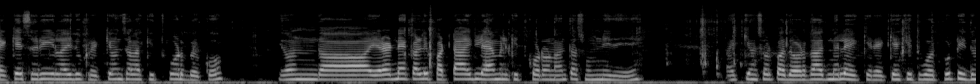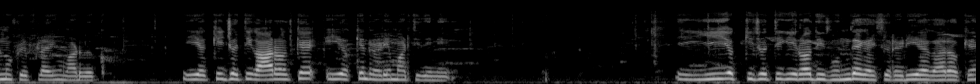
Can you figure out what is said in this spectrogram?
ರೆಕ್ಕೆ ಸರಿ ಇಲ್ಲ, ಇದಕ್ಕೆ ರೆಕ್ಕೆ ಒಂದು ಸಲ ಕಿತ್ಕೊಡ್ಬೇಕು. ಇದೊಂದು ಎರಡನೇ ಕಳ್ಳಿ ಪಟ್ಟ ಆಗಲಿ, ಆಮೇಲೆ ಕಿತ್ಕೊಡೋಣ ಅಂತ ಸುಮ್ಮನಿದ್ದೀನಿ ಅಕ್ಕಿ ಒಂದು ಸ್ವಲ್ಪ ದೊಡ್ಡದಾದ್ಮೇಲೆ ಅಕ್ಕಿ ರೆಕ್ಕೆ ಕಿತ್ಕೊಟ್ಬಿಟ್ಟು ಇದನ್ನು ಫ್ರೀ ಫ್ಲೈಯಿಂಗ್ ಮಾಡಬೇಕು. ಈ ಅಕ್ಕಿ ಜೊತೆಗೆ ಆರೋಕ್ಕೆ ಈ ಅಕ್ಕಿನ ರೆಡಿ ಮಾಡ್ತಿದ್ದೀನಿ ಈ ಈ ಅಕ್ಕಿ ಜೊತೆಗೆ ಇರೋದು ಇದು ಒಂದೇ ಗೈಸು ರೆಡಿಯಾಗಿ ಆರೋಕ್ಕೆ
